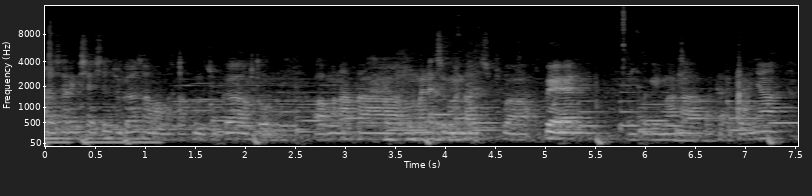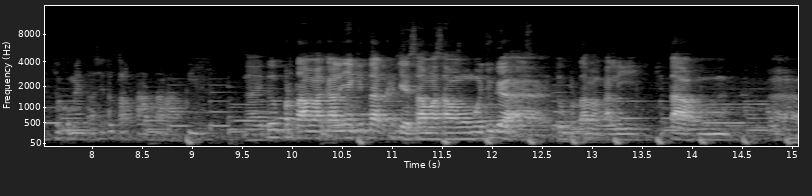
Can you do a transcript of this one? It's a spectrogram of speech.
ada sharing session juga sama Mas Kabul juga untuk uh, menata manajemen dari sebuah band dan bagaimana pada akhirnya dokumentasi itu tertata rapi. Nah itu pertama kalinya kita kerja sama sama Momo juga. Eh, Itu pertama kali kita eh,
